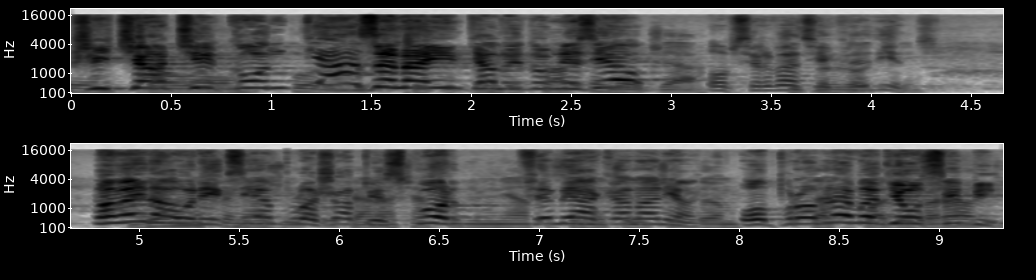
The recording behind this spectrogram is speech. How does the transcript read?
și ceea ce contează înaintea lui Dumnezeu, observați credință. Vă mai dau un exemplu așa pe scurt, femeia cananeancă, o problemă deosebită.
